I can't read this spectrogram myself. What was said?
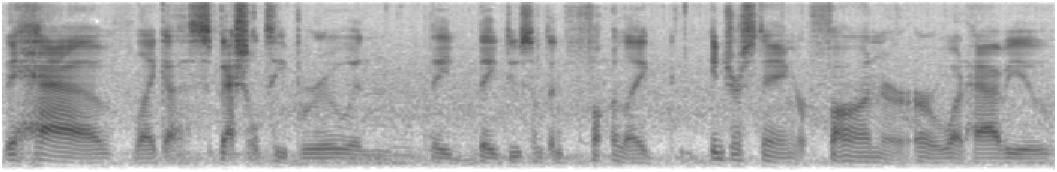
they have like a specialty brew, and they they do something like interesting or fun or, or what have you,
